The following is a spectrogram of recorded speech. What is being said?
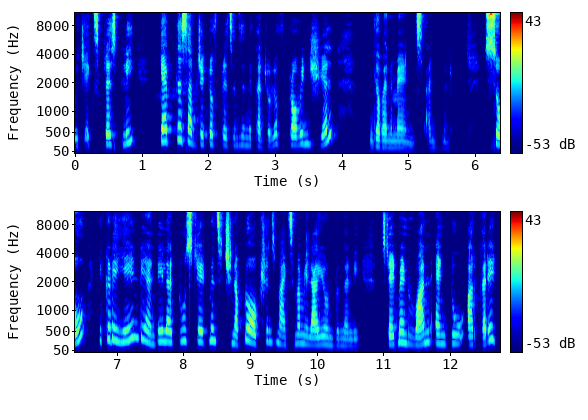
which expressly kept the subject of prisons in the control of provincial governments అంటున్నారు. సో, ఇక్కడ ఏంటి అంటే ఇలా టూ స్టేట్మెంట్స్ ఇచ్చినప్పుడు ఆప్షన్స్ మాక్సిమం ఇలాగే ఉంటుందండి. Statement one and two are correct.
